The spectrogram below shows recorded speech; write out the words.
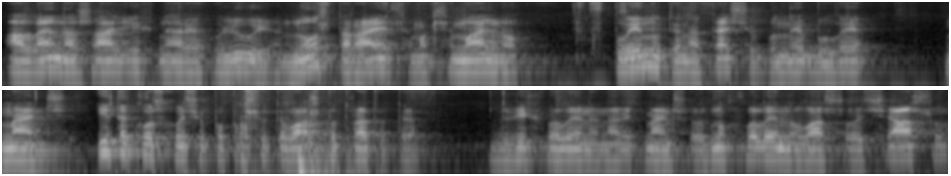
але, на жаль, їх не регулює, але старається максимально вплинути на те, щоб вони були менші. І також хочу попросити вас потратити дві хвилини, навіть менше одну хвилину вашого часу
